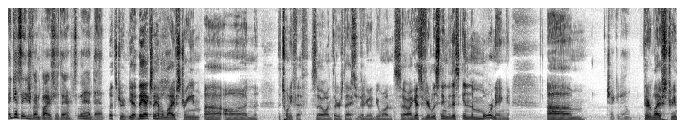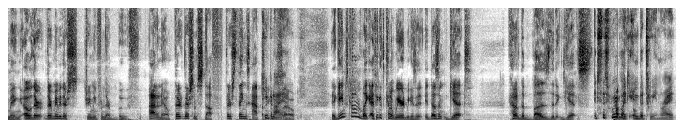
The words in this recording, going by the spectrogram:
I guess Age of Empires was there, so they had that. That's true. Yeah, they actually have a live stream uh, on the 25th. So on Thursday, they're going to do one. So I guess if you're listening to this in the morning, Check it out. they're live streaming. Oh, they're they're maybe they're streaming from their booth. I don't know. There, there's some stuff. There's things happening. Keep an eye so, Yeah, Gamescom. Like I think it's kind of weird because it, it doesn't get kind of the buzz that it gets. It's this weird Probably- like in between, right?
